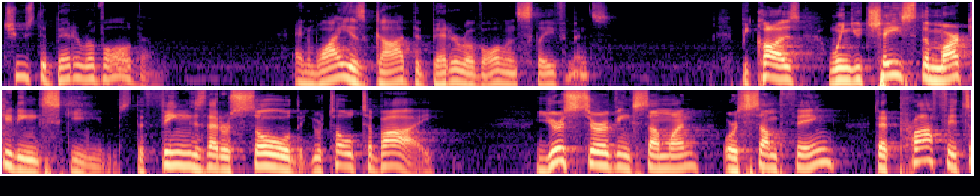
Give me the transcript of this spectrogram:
choose the better of all of them. And why is God the better of all enslavements? Because when you chase the marketing schemes, the things that are sold that you're told to buy, you're serving someone or something that profits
